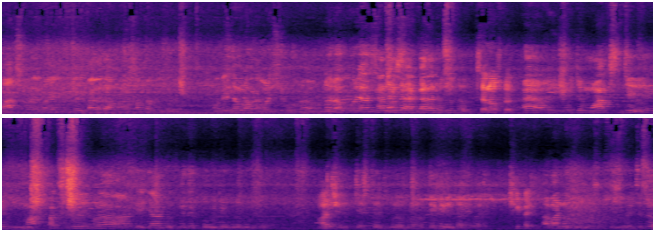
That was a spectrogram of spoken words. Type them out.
mask পরে বাইরে বেরোবে তাদের আপনারা সতর্ক করবেন না, না, স্যার, গাদা ঢুকলো তো হ্যাঁ ওই ওই যে মাস্ক যে মাস্ক ফাস্কগুলো এগুলো আর এই যারা ঢুকবে যে কোভিড এগুলো কিন্তু আচ্ছা টেস্ট টেস্টগুলো দেখে নিতে হবে এবারে ঠিক আছে আবার নতুন করে সব শুরু হয়েছে তো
